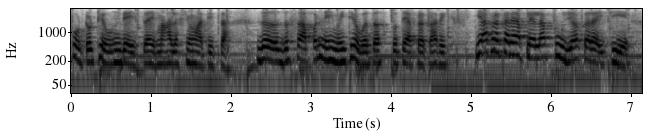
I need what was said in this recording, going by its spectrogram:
फोटो ठेवून द्यायचा आहे महालक्ष्मी मातेचा. ज जसं आपण नेहमी ठेवत असतो त्या प्रकारे. या प्रकारे आपल्याला पूजा करायची आहे.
